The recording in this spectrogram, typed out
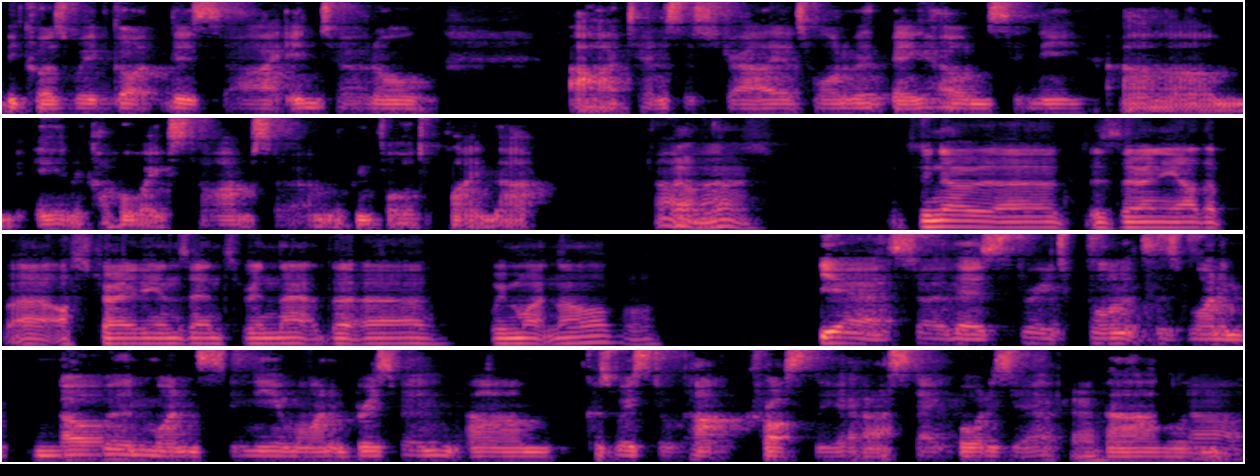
because we've got this uh, internal uh, Tennis Australia tournament being held in Sydney um, in a couple of weeks' time. So I'm looking forward to playing that. Oh, nice. Do you know? Uh, is there any other uh, Australians entering that that uh, we might know of? Or? Yeah, so there's three tournaments. There's one in Melbourne, one in Sydney, and one in Brisbane. Because we still can't cross the uh, state borders yet. Okay. Um, Oh,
